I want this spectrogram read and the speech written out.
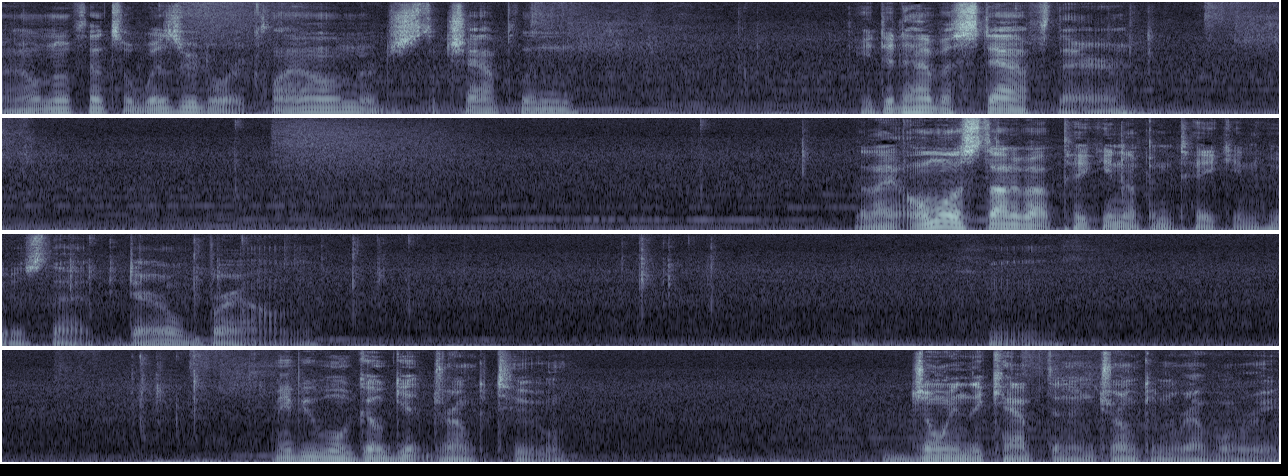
I don't know if that's a wizard or a clown or just a chaplain. He did have a staff there. That I almost thought about picking up and taking. Who is that? Daryl Brown. Hmm. Maybe we'll go get drunk too. Join the captain in drunken revelry.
